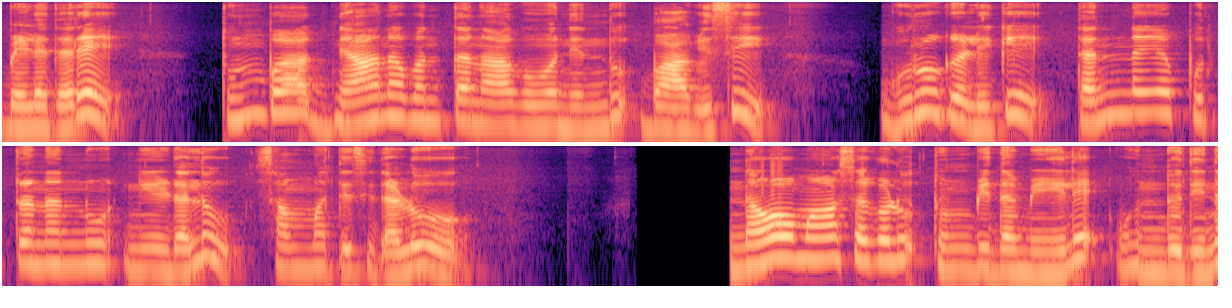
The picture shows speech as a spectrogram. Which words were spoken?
ಬೆಳೆದರೆ ತುಂಬ ಜ್ಞಾನವಂತನಾಗುವನೆಂದು ಭಾವಿಸಿ ಗುರುಗಳಿಗೆ ತನ್ನಯ ಪುತ್ರನನ್ನು ನೀಡಲು ಸಮ್ಮತಿಸಿದಳು. ನವಮಾಸಗಳು ತುಂಬಿದ ಮೇಲೆ ಒಂದು ದಿನ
